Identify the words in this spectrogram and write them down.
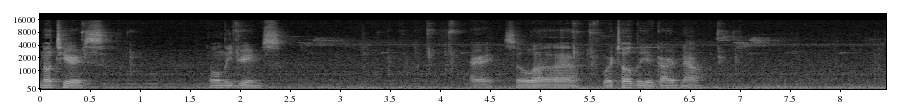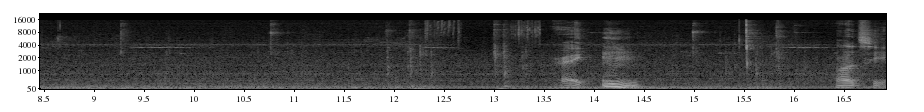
No tears. Only dreams. Alright, so uh, we're totally a guard now. Alright. now let's see.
